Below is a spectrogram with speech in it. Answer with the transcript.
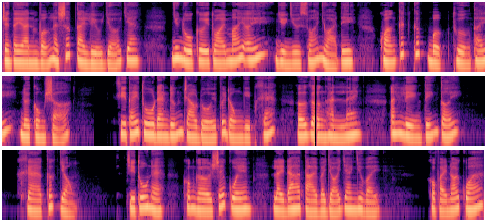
Trên tay anh vẫn là sớp tài liệu dở dang, nhưng nụ cười thoải mái ấy dường như xóa nhòa đi khoảng cách cấp bậc thường thấy nơi công sở. Khi thấy Thu đang đứng trao đổi với đồng nghiệp khác ở gần hành lang, anh liền tiến tới. Kha cất giọng. Chị Thu nè, không ngờ sếp của em lại đa tài và giỏi giang như vậy. Không phải nói quá,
